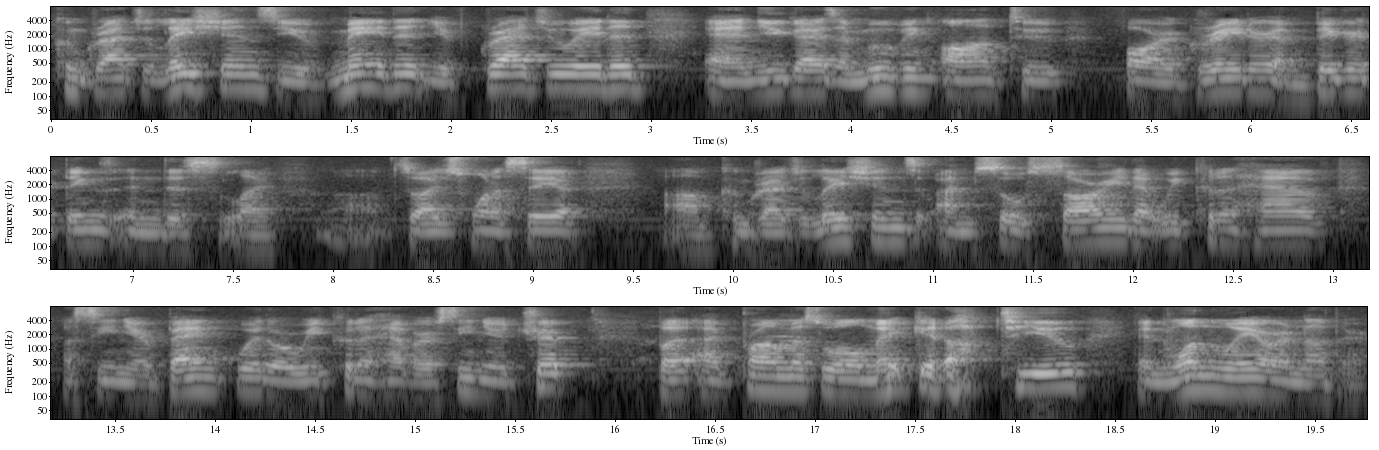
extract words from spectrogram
Congratulations, you've made it, you've graduated, and you guys are moving on to far greater and bigger things in this life. Um, so I just want to say um, congratulations. I'm so sorry that we couldn't have a senior banquet or we couldn't have our senior trip, but I promise we'll make it up to you in one way or another.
